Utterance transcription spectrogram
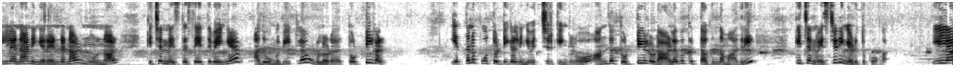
இல்லைன்னா நீங்கள் ரெண்டு நாள் மூணு நாள் கிச்சன் வேஸ்ட்டை சேர்த்து வைங்க. அது உங்கள் வீட்டில் உங்களோட தொட்டிகள். எத்தனை பூத்தொட்டிகள் நீங்கள் வச்சுருக்கீங்களோ அந்த தொட்டிகளோட அளவுக்கு தகுந்த மாதிரி கிச்சன் வேஸ்ட்டு நீங்கள் எடுத்துக்கோங்க. இல்லை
